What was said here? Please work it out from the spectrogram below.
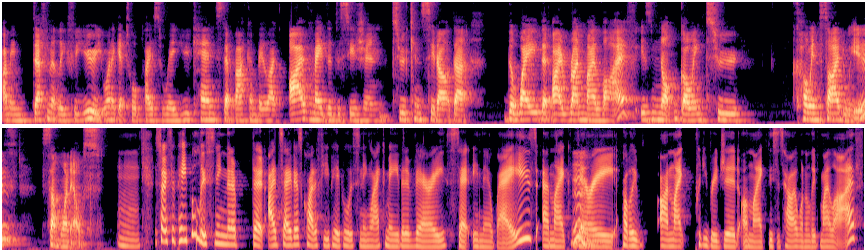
I mean, definitely for you, you want to get to a place where you can step back and be like, I've made the decision to consider that the way that I run my life is not going to coincide with someone else. Mm. So for people listening that are that I'd say there's quite a few people listening like me that are very set in their ways and like hmm. very probably I'm like pretty rigid on like this is how I want to live my life.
